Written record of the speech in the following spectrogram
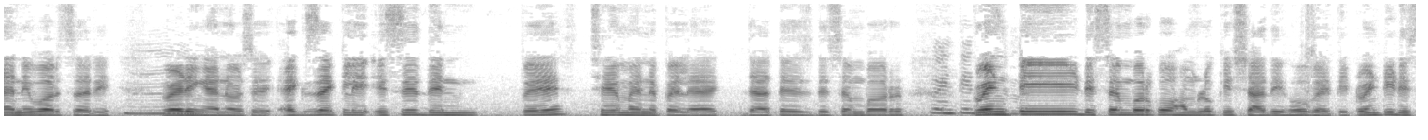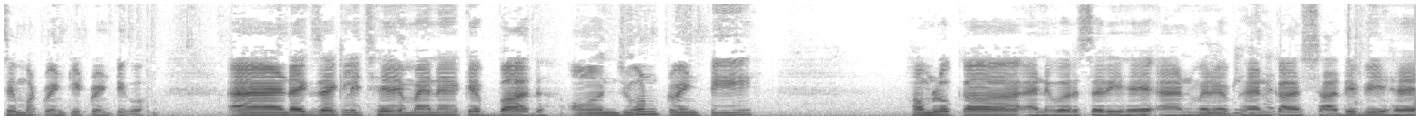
anniversary wedding anniversary exactly इसी दिन पे छह महीने पहले that is December twenty December को हम लोग की शादी हो गई थी ट्वेंटी दिसंबर ट्वेंटी ट्वेंटी को। एंड एग्जैक्टली छह महीने के बाद ऑन जून ट्वेंटी हम लोग का एनिवर्सरी है एंड मेरे बहन का शादी। भी है।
